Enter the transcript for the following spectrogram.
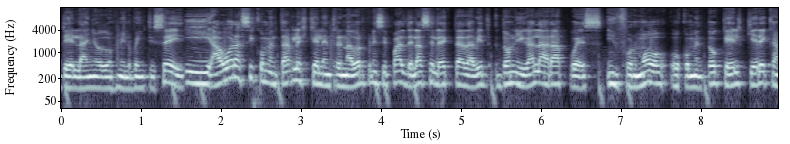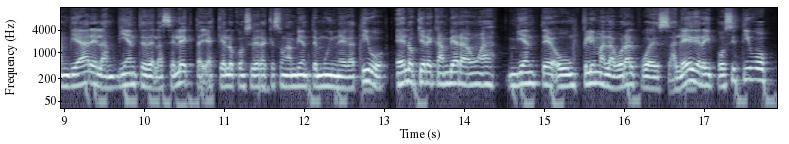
del año 2026. Y ahora sí comentarles que el entrenador principal de la selecta David Doni Galara pues informó o comentó que él quiere cambiar el ambiente de la selecta ya que él lo considera que es un ambiente muy negativo. Él lo quiere cambiar a un ambiente o un clima laboral pues alegre y positivo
